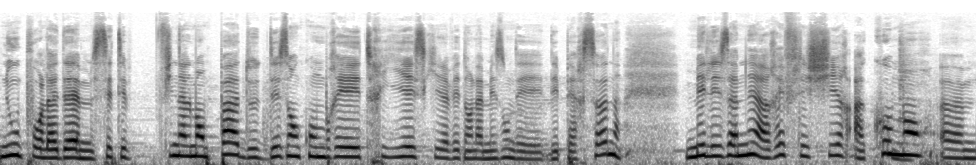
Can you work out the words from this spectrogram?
nous, pour l'ADEME, c'était finalement pas de désencombrer, trier ce qu'il y avait dans la maison des, des personnes, mais les amener à réfléchir à comment euh,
